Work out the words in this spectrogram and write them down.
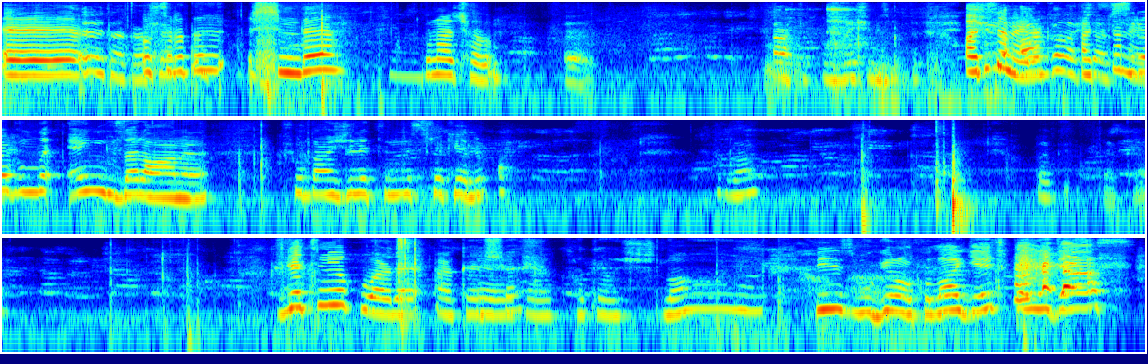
Ee, Evet arkadaşlar. o sırada şimdi bunu açalım. Artık burada işimiz bitti. Açsana Şimdi arkadaşlar açsana sıra bunda en güzel anı. Şuradan jiletini sökelim. Buradan. Bak bir dakika. Jiletini yok bu arada arkadaşlar. Evet arkadaşlar. Biz bugün okula geç kalacağız.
